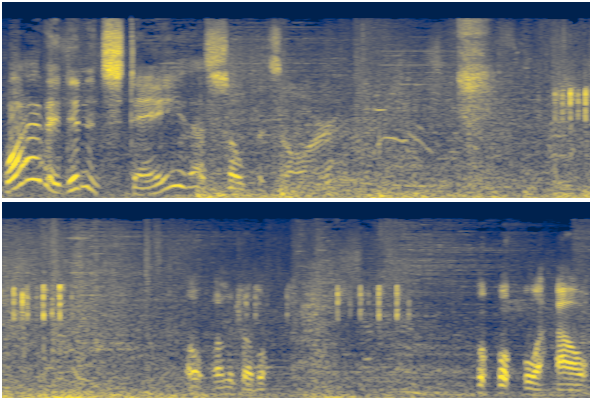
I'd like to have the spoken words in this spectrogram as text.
what? It didn't stay? That's so bizarre. Oh, I'm in trouble. Oh, wow.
